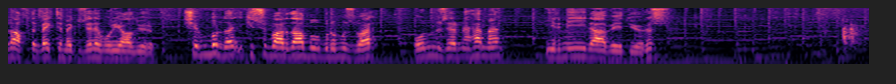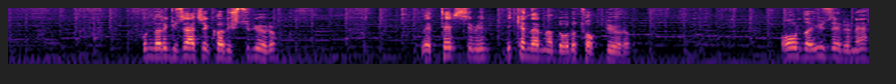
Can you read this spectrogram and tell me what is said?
rafta beklemek üzere buraya alıyorum. Şimdi burada 2 su bardağı bulgurumuz var. Onun üzerine hemen irmiği ilave ediyoruz. Bunları güzelce karıştırıyorum. Ve tepsimin bir kenarına doğru topluyorum. Orada üzerine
